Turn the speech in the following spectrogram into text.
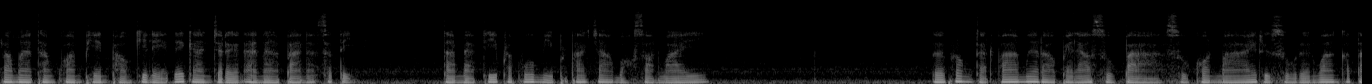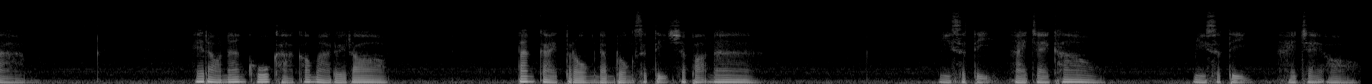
เรามาทำความเพียรเผากิเลสด้วยการเจริญอาณาปานสติ ตามแบบที่พระผู้มีพระภาคเจ้าบอกสอนไว้ โดยพระองค์ตรัสว่าเมื่อเราไปแล้วสู่ป่า สู่คนไม้หรือสู่เรือนว่างก็ตาม ให้เรานั่งคูขาเข้ามาโดยรอบ ตั้งกายตรงดำรงสติเฉพาะหน้า มีสติหายใจเข้า มีสติหายใจออก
